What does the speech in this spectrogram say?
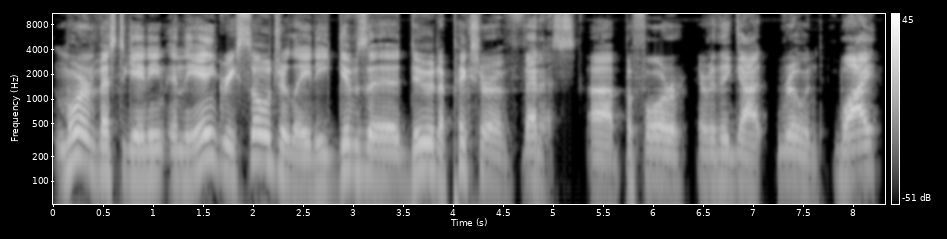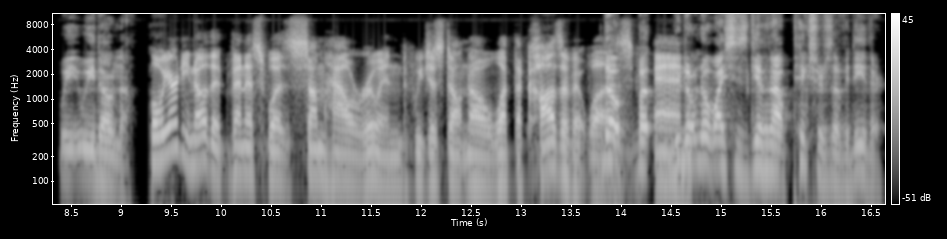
more investigating, and the angry soldier lady gives a dude a picture of Venice uh, before everything got ruined. Why? We, we don't know. Well, we already know that Venice was somehow ruined. We just don't know what the cause of it was. no, but and we don't know why she's giving out pictures of it either.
